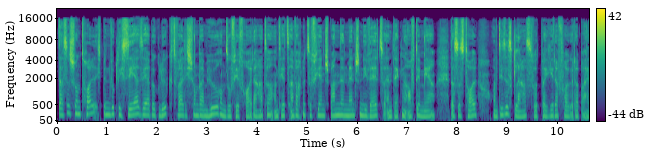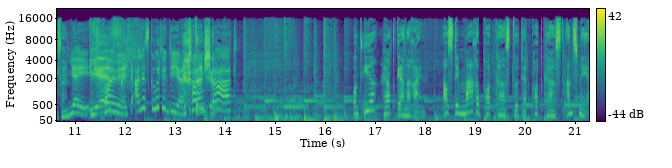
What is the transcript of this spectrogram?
Das ist schon toll. Ich bin wirklich sehr, sehr beglückt, weil ich schon beim Hören so viel Freude hatte und jetzt einfach mit so vielen spannenden Menschen die Welt zu entdecken auf dem Meer. Das ist toll. Und dieses Glas wird bei jeder Folge dabei sein. Yay, ich yes. freue mich. Alles Gute dir. Tollen Danke. Start. Und ihr hört gerne rein. Aus dem Mare-Podcast wird der Podcast ans Meer.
